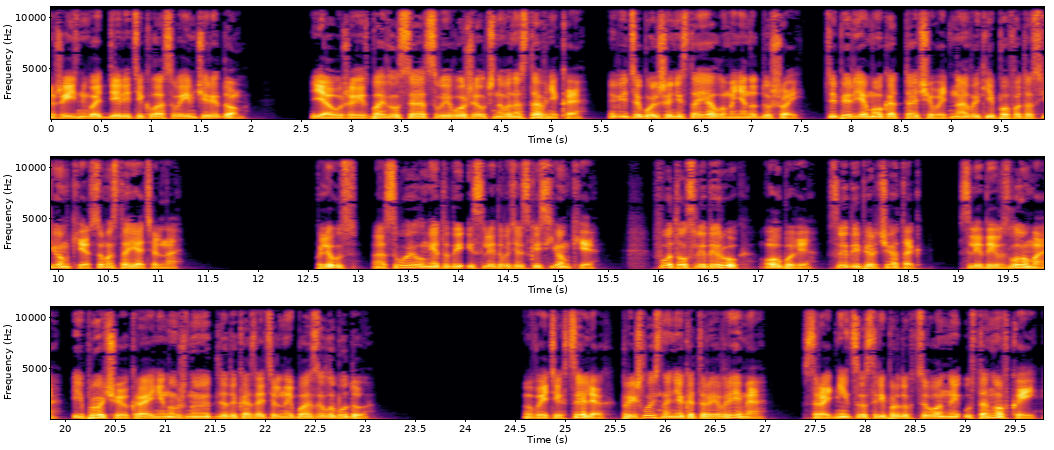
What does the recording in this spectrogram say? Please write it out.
Жизнь в отделе текла своим чередом. Я уже избавился от своего желчного наставника, Витя больше не стоял у меня над душой. Теперь я мог оттачивать навыки по фотосъемке самостоятельно. Плюс освоил методы исследовательской съемки. Фотал следы рук, обуви, следы перчаток, следы взлома и прочую крайне нужную для доказательной базы лабуду. В этих целях пришлось на некоторое время сродниться с репродукционной установкой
